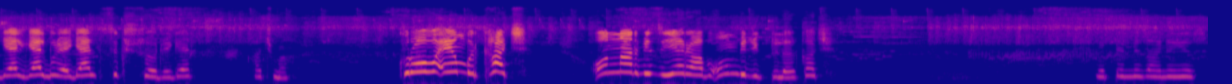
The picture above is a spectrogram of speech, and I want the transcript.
Gel gel buraya gel. Sık şu soruyu gel. Kaçma. Crow Amber kaç. Onlar bizi yer abi. 11 yüklüler kaç. Hepimiz aynıyız.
